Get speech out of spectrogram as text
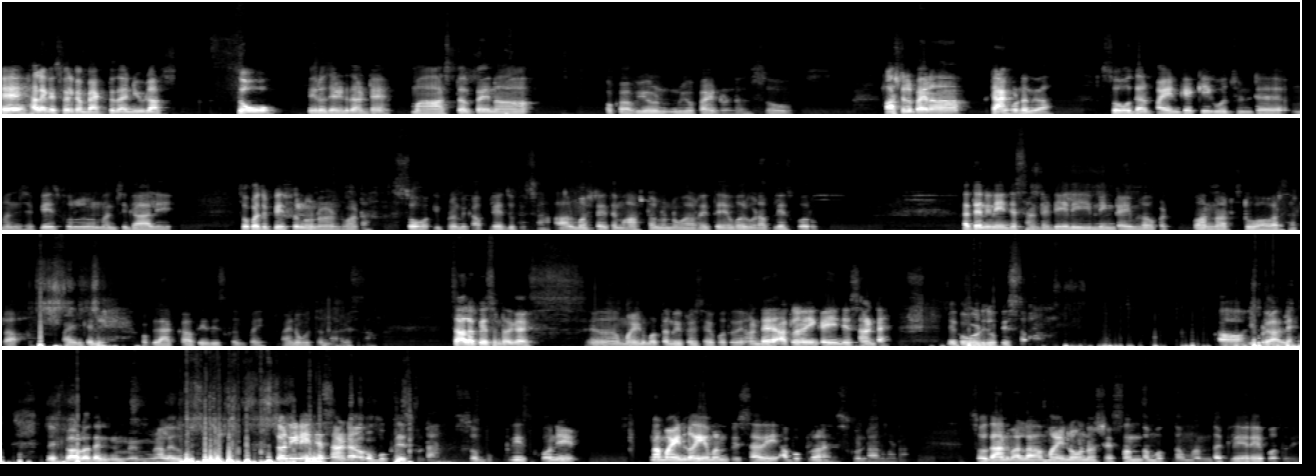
Hey hello guys welcome back to the new blog so ఈరోజు ఏంటిదంటే మా hostel పైన ఒక వ్యూ వ్యూ పాయింట్ ఉంటుంది సో హాస్టల్ పైన ట్యాంక్ ఉంటుంది కదా? సో దాని పైనకి ఎక్కి కూర్చుంటే మంచి పీస్ఫుల్ మంచి గాలి. సో కొంచెం పీస్ఫుల్గా ఉన్నాడు అనమాట సో ఇప్పుడు మీకు ఆ ప్లేస్ చూపిస్తా. ఆల్మోస్ట్ అయితే మా హాస్టల్లో ఉన్న వారు అయితే ఎవరు కూడా ఆ ప్లేస్ కోరు అయితే నేను ఏం చేస్తాను అంటే డైలీ ఈవినింగ్ టైంలో ఒక వన్ ఆర్ టూ అవర్స్ అట్లా పైనకి వెళ్ళి ఒక బ్లాక్ కాఫీ తీసుకొని పోయి పైన కూర్చొని తాగేస్తాను చాలా పీస్ ఉంటుంది గైస్ మైండ్ మొత్తం రిఫ్రెష్ అయిపోతుంది. అంటే అట్లనే ఇంకా ఏం చేస్తా అంటే మీకు ఒకటి చూపిస్తా. ఇప్పుడు కాదులే. నెక్స్ట్ వాల్లో దాన్ని మేము మళ్ళీ చూపిస్తుంది. సో నేను ఏం చేస్తా అంటే ఒక బుక్ తీసుకుంటా. సో బుక్ తీసుకొని నా మైండ్లో ఏమనిపిస్తుంది ఆ బుక్లో రాసేసుకుంటా అనమాట సో దానివల్ల మైండ్లో ఉన్న స్ట్రెస్ అంతా మొత్తం అంతా క్లియర్ అయిపోతుంది.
